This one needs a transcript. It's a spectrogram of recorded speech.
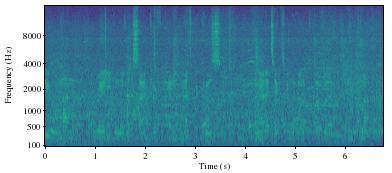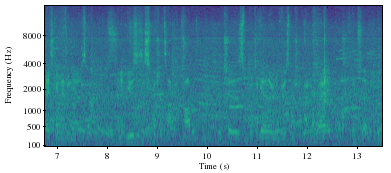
few or none really deliver the same purification. And that's because the nanotech has been developed over an- basically 11 years. And it uses a special type of carbon, which is put together in a very special kind of way into a media.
